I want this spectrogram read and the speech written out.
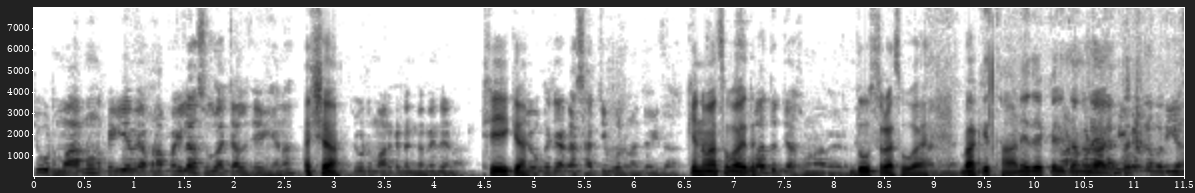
ਝੂਠ ਮਾਰਨ ਹੁਣ ਕਹੀਏ ਵੀ ਆਪਣਾ ਪਹਿਲਾ ਸੂਆ ਚੱਲ ਜਾਏਗੀ ਹਨਾ ਅੱਛਾ। ਝੂਠ ਮਾਰ ਕੇ ਡੰਗਰ ਨਹੀਂ ਦੇਣਾ। ਠੀਕ ਹੈ। ਜੋ ਕੁਝ ਹੈਗਾ ਸੱਚ ਹੀ ਬੋਲਣਾ ਚਾਹੀਦਾ। ਕਿੰਨਵਾ ਸੂਆ ਇਹਦਾ? ਸੂਆ ਦੂਜਾ ਸੋਨਾ ਵੈੜ ਦੂਸਰਾ ਸੂਆ ਹੈ। ਬਾਕੀ ਥਾਣੇ ਦੇ ਕਰੀ ਤੁਹਾਨੂੰ ਹਕੀਕਤ ਨਾਲ ਵਧੀਆ।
